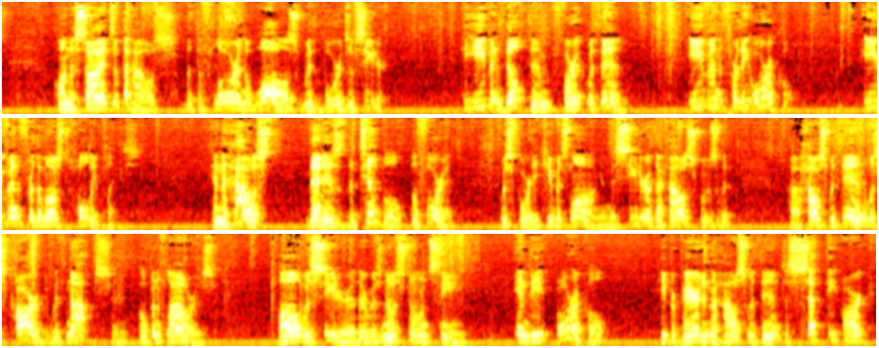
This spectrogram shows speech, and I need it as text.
on the sides of the house, but the floor and the walls with boards of cedar. He even built them for it within, even for the oracle, even for the most holy place. And the house, that is the temple before it, was 40 cubits long, and the cedar of the house was with uh, house within was carved with knops and open flowers. All was cedar, there was no stone seen. In the oracle he prepared in the house within to set the ark,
